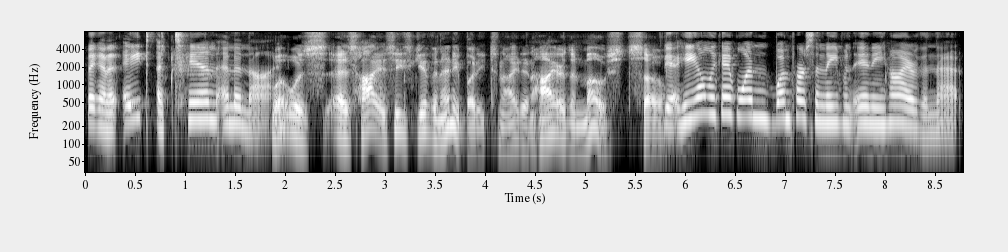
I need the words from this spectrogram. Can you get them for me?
They got an eight, a ten, and a nine. What was as high as he's given anybody tonight, and higher than most. So Yeah, he only gave one one person even any higher than that.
